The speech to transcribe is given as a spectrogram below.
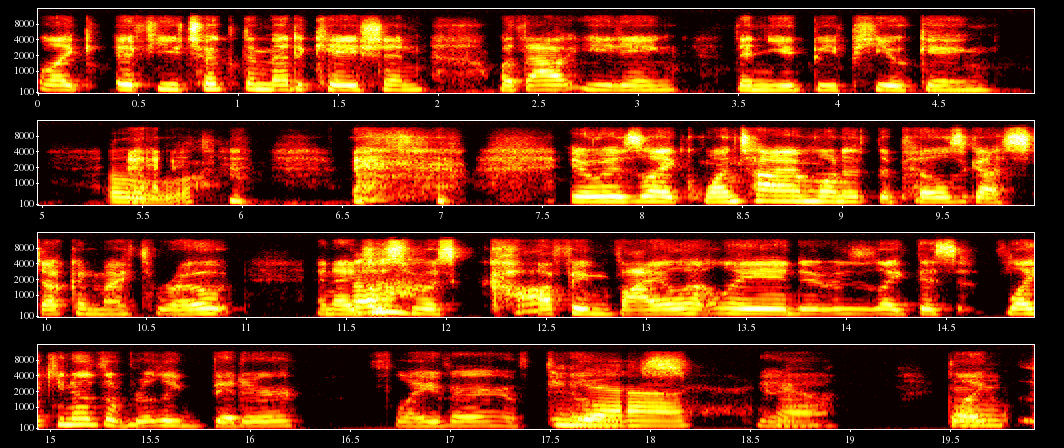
Like if you took the medication without eating, then you'd be puking. Oh. And it was like one time one of the pills got stuck in my throat and I just Ugh. was coughing violently and it was like this like you know the really bitter flavor of pills. Yeah. Yeah. yeah. Like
